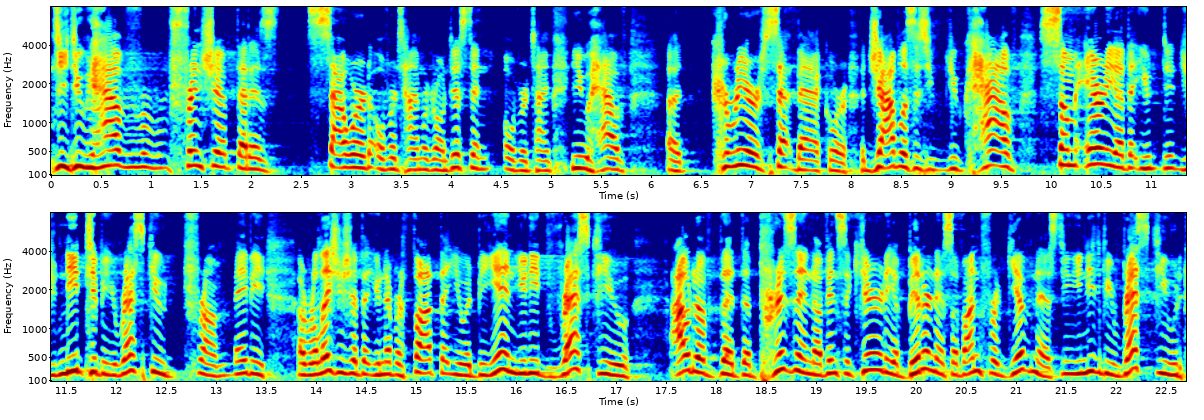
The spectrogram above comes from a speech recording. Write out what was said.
Do you have friendship that is soured over time or grown distant over time. You have a career setback or a joblessness. You, you have some area that you, you need to be rescued from, maybe a relationship that you never thought that you would be in. You need rescue out of the, the prison of insecurity, of bitterness, of unforgiveness. You, you need to be rescued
